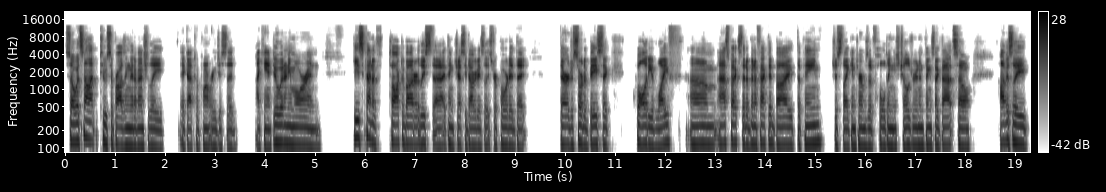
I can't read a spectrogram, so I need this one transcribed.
so it's not too surprising that eventually it got to a point where he just said, I can't do it anymore. And he's kind of talked about, or at least uh, I think Jesse Dougherty at least reported that there are just sort of basic quality of life um, aspects that have been affected by the pain, just like in terms of holding his children and things like that. So obviously,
